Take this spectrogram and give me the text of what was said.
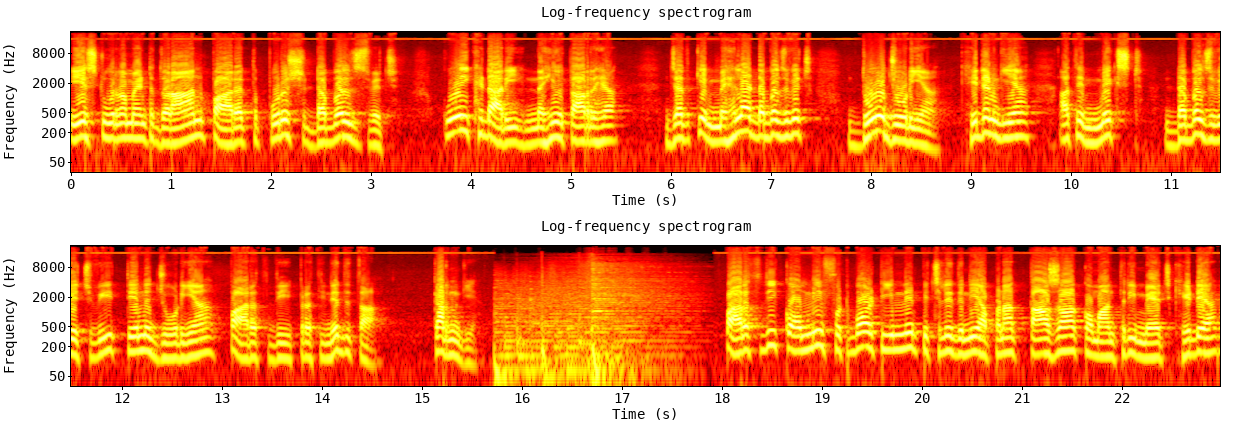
ਇਸ ਟੂਰਨਾਮੈਂਟ ਦੌਰਾਨ ਭਾਰਤ ਪੁਰਸ਼ ਡਬਲਜ਼ ਵਿੱਚ ਕੋਈ ਖਿਡਾਰੀ ਨਹੀਂ ਉਤਾਰ ਰਿਹਾ, ਜਦਕਿ ਮਹਿਲਾ ਡਬਲਜ਼ ਵਿੱਚ ਦੋ ਜੋੜੀਆਂ ਖੇਡਣਗੀਆਂ ਅਤੇ ਮਿਕਸਡ ਡਬਲਜ਼ ਵਿੱਚ ਵੀ ਤਿੰਨ ਜੋੜੀਆਂ ਭਾਰਤ ਦੀ ਪ੍ਰਤੀਨਿਧਤਾ ਕਰਨਗੀਆਂ ਭਾਰਤ ਦੀ ਕੌਮੀ ਫੁੱਟਬਾਲ ਟੀਮ ਨੇ ਪਿਛਲੇ ਦਿਨੀ ਆਪਣਾ ਤਾਜ਼ਾ ਕੌਮਾਂਤਰੀ ਮੈਚ ਖੇਡਿਆ।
